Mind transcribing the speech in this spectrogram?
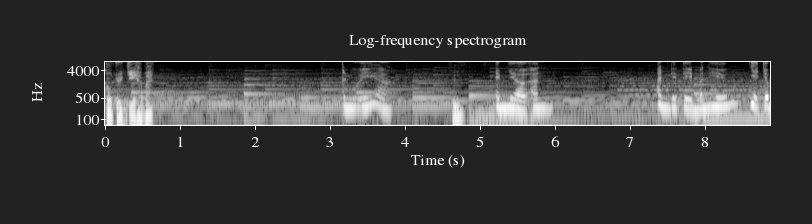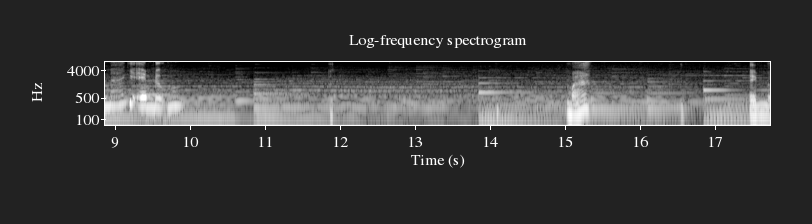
Có chuyện gì hả bác? Anh Quý à. Hử? Em nhờ anh. Anh đi tìm anh Hiếu Về cho má với em được không Má. Em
